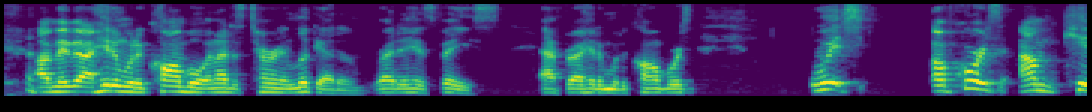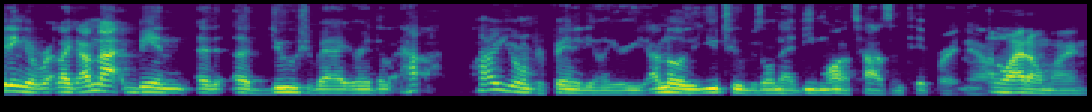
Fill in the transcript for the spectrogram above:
uh, maybe I hit him with a combo and I just turn and look at him right in his face after I hit him with a combo, which of course I'm kidding around. Like I'm not being a, a douchebag or anything. How, how are you on profanity on your? I know YouTube is on that demonetizing tip right now. Oh, I don't mind.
